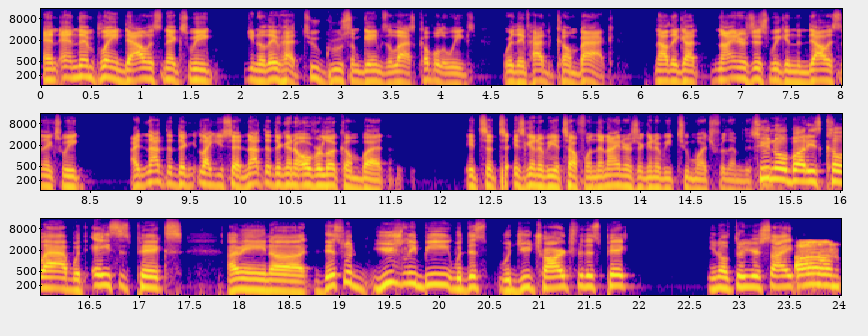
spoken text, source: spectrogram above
and and then playing Dallas next week. You know, they've had two gruesome games the last couple of weeks where they've had to come back. Now they got Niners this week and then Dallas next week. I, not that they're like you said, not that they're going to overlook them, but it's a t- it's going to be a tough one. The Niners are going to be too much for them this Two week. nobodies collab with Aces picks. I mean, uh, this would usually be would this would you charge for this pick? You know, through your site. Um,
